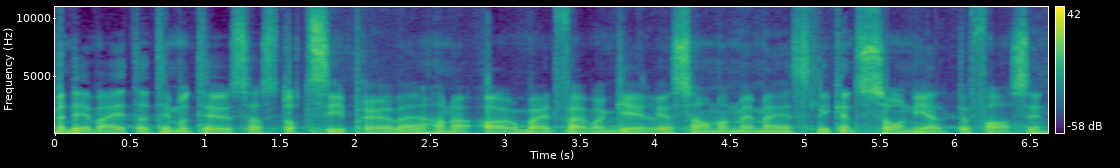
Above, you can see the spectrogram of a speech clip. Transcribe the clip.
Men det vet at Timoteus har stått sin prøve. Han har arbeidet for evangeliet sammen med meg, slik en sønn hjelper far sin.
